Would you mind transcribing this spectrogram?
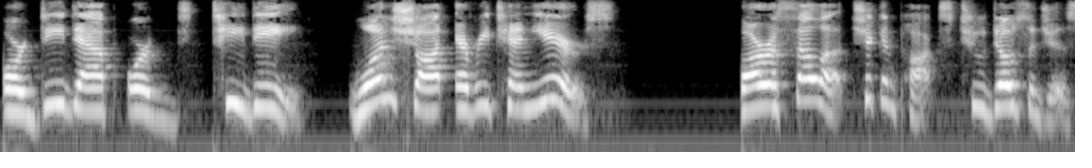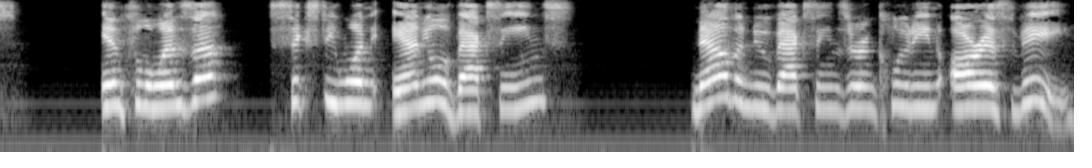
or DDaP or TD, one shot every 10 years. Varicella, chickenpox, two dosages. Influenza, 61 annual vaccines. Now the new vaccines are including RSV.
